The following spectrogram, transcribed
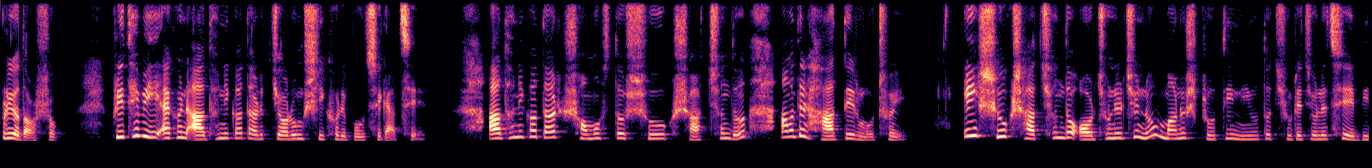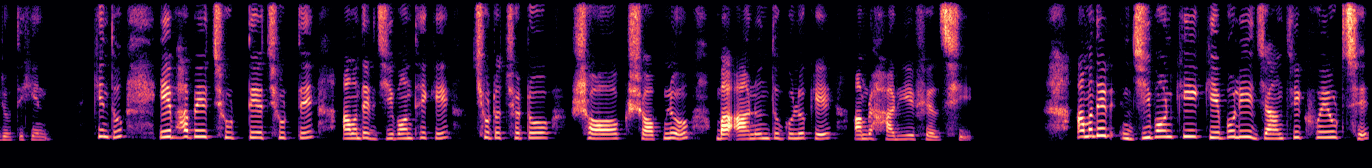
প্রিয় দর্শক, পৃথিবী এখন আধুনিকতার চরম শিখরে পৌঁছে গেছে। আধুনিকতার সমস্ত সুখ স্বাচ্ছন্দ্য আমাদের হাতের মুঠোয়। এই সুখ স্বাচ্ছন্দ্য অর্জনের জন্য মানুষ প্রতিনিয়ত ছুটে চলেছে বিরতিহীন। কিন্তু এভাবে ছুটতে ছুটতে আমাদের জীবন থেকে ছোট ছোট শখ, স্বপ্ন বা আনন্দগুলোকে আমরা হারিয়ে ফেলছি। আমাদের জীবন কি কেবলই যান্ত্রিক হয়ে উঠছে?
